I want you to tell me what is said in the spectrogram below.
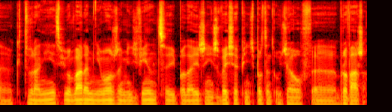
e, która nie jest piwowarem, nie może mieć więcej bodajże niż 25% udziału w e, browarze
